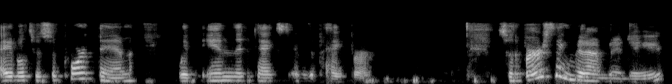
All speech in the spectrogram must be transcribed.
able to support them within the text of the paper. So the first thing that I'm going to do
